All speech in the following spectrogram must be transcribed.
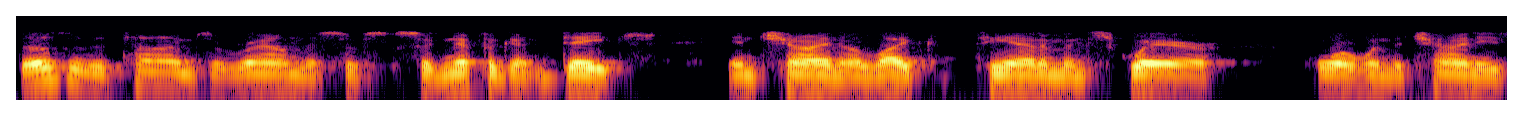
those are the times around the significant dates in China, like Tiananmen Square, or when the Chinese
